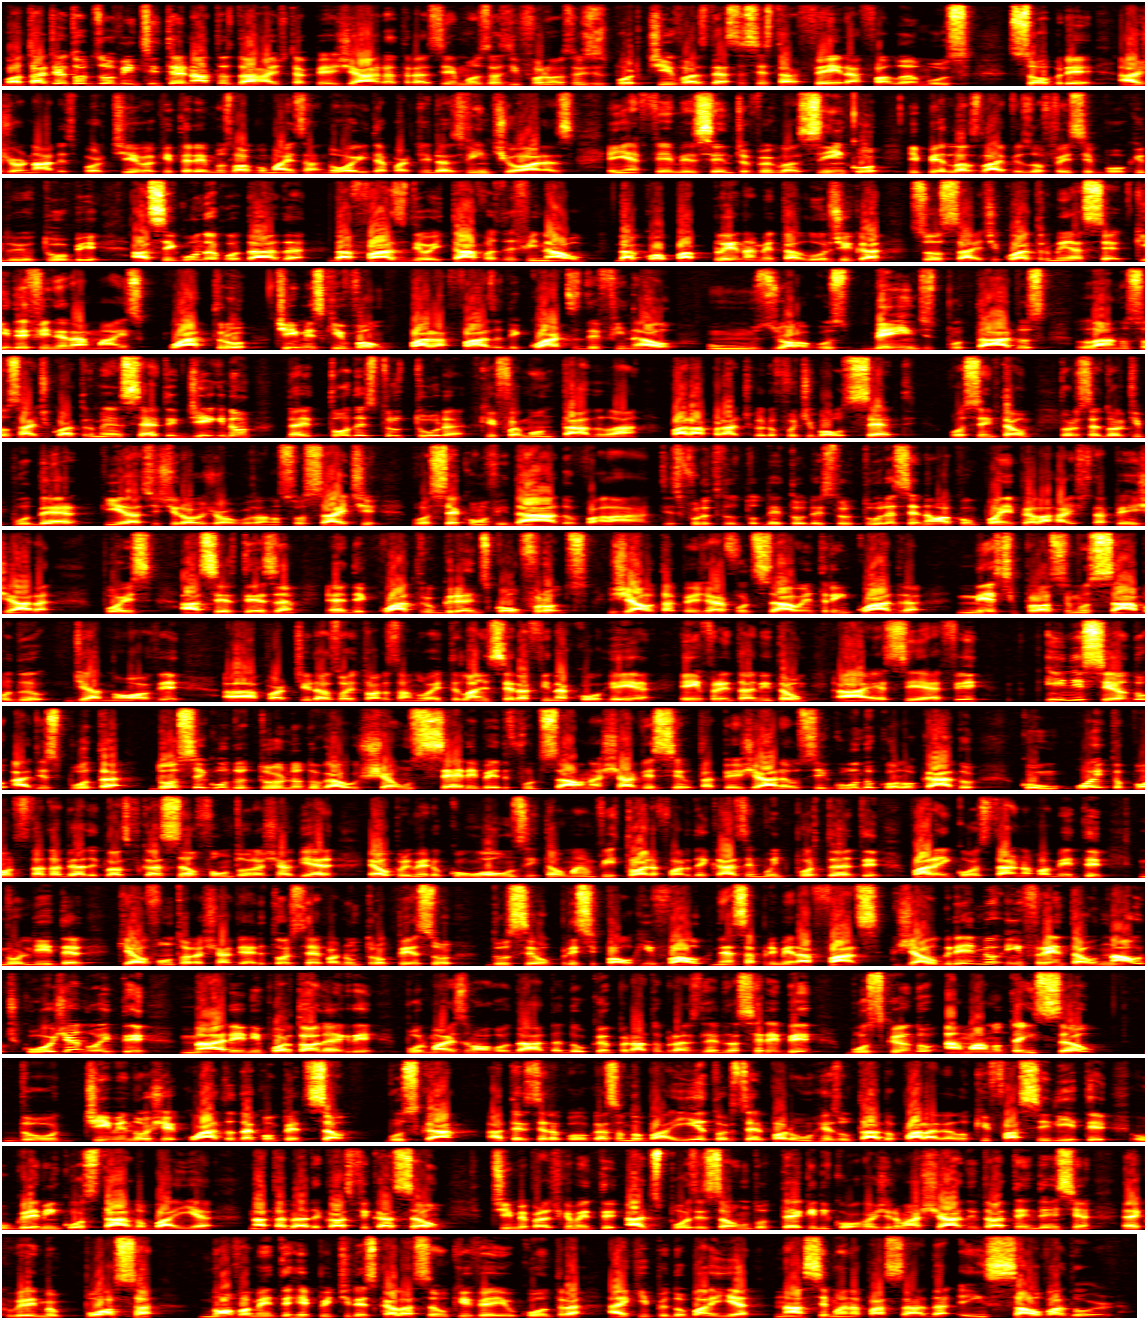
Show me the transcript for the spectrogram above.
Boa tarde a todos os ouvintes internautas da Rádio Tapejara. Trazemos as informações esportivas desta sexta-feira. Falamos sobre a jornada esportiva que teremos logo mais à noite, a partir das 20 horas, em FM 100,5 e pelas lives do Facebook e do YouTube. A segunda rodada da fase de oitavas de final da Copa Plena Metalúrgica Society 467, que definirá mais quatro times que vão para a fase de quartas de final. Uns jogos bem disputados lá no Society 467, digno de toda a estrutura que foi montada lá para a prática do futebol 7. Você então, torcedor que puder ir assistir aos jogos lá no Society, você é convidado, vá lá, desfrute de toda a estrutura, se não acompanhe pela Rádio Tapejara, pois a certeza é de quatro grandes confrontos. Já o Tapejara Futsal entra em quadra neste próximo sábado, dia 9, a partir das 8 horas da noite, lá em Serafina Correia, enfrentando então a SF iniciando a disputa do segundo turno do Gauchão Série B de futsal na chave C. O Tapejara é o segundo colocado com 8 pontos na tabela de classificação, Fontoura Xavier é o primeiro com 11. Então uma vitória fora de casa é muito importante para encostar novamente no líder que é o Fontoura Xavier e torcer para um tropeço do seu principal rival nessa primeira fase. Já o Grêmio enfrenta o Náutico hoje à noite na Arena em Porto Alegre por mais uma rodada do Campeonato Brasileiro da Série B, buscando a manutenção do time no G4 da competição. Buscar a terceira colocação do Bahia, torcer para um resultado paralelo que facilite o Grêmio encostar no Bahia na tabela de classificação. Time praticamente à disposição do técnico Roger Machado, então a tendência é que o Grêmio possa novamente repetir a escalação que veio contra a equipe do Bahia na semana passada em Salvador.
